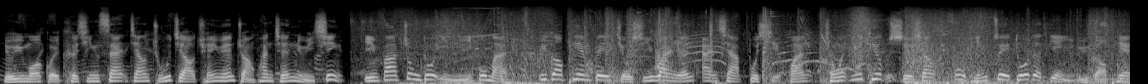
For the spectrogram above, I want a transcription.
由于《魔鬼克星三》将主角全员转换成女性，引发众多影迷不满，预告片被91万人按下不喜欢，成为 YouTube 史上负评最多的电影预告片。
